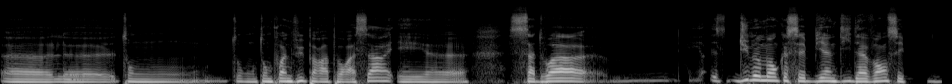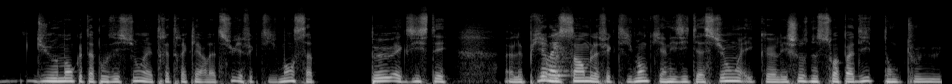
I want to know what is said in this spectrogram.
Le, ton, ton, ton, point de vue par rapport à ça et ça doit du moment que c'est bien dit d'avance et du moment que ta position est très très claire là-dessus, effectivement, ça peut exister. Euh, le pire me semble effectivement qu'il y a une hésitation et que les choses ne soient pas dites. Donc tu,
